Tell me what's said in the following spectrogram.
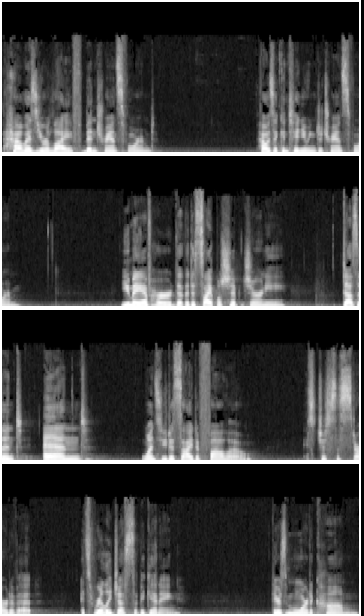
How has your life been transformed? How is it continuing to transform? you may have heard that the discipleship journey doesn't end once you decide to follow. It's just the start of it. It's really just the beginning. There's more to come.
